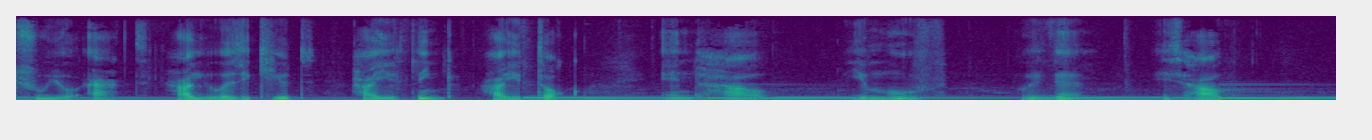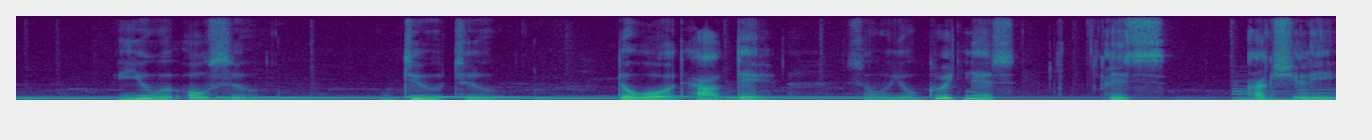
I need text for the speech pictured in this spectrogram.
through your act, how you execute, how you think, how you talk, and how you move with them is how you will also do to the world out there. So your greatness is actually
